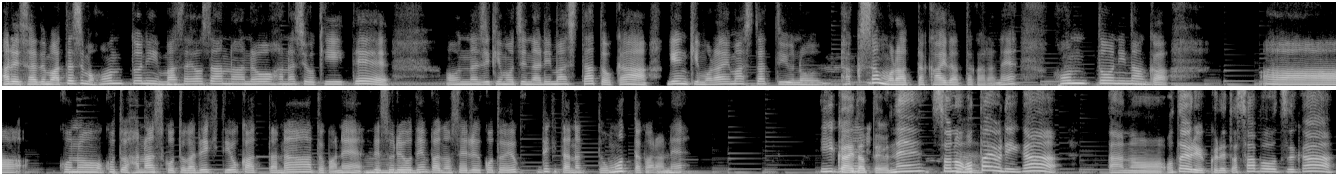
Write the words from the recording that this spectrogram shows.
あれさ、でも私も本当に正代さんのあの話を聞いて、同じ気持ちになりましたとか、元気もらいましたっていうのをたくさんもらった回だったからね、本当になんか、うん、あこのことを話すことができてよかったなとかね、で、それを電波載せることよできたなって思ったからね。いい回だったよね。そのお便りが、うん、あの、お便りをくれたサボーズが、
